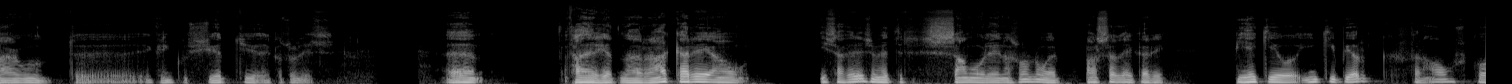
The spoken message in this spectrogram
lag út uh, í kringum 70 eða eitthvað svo uh, það er hérna rakari á Ísafjörði sem heitir Samuel Einarsson og er bassaleikari Bjegi og Ingi Björg frá sko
